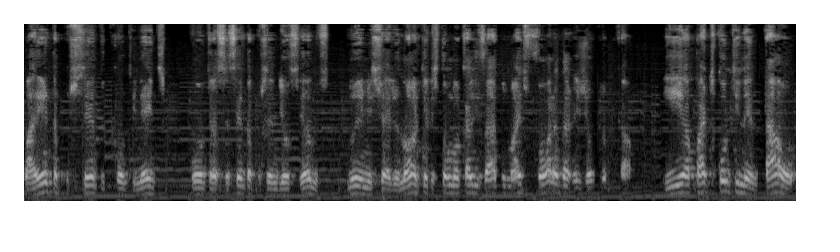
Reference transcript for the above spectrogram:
40% de continentes contra 60% de oceanos no hemisfério norte, eles estão localizados mais fora da região tropical. E a parte continental,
